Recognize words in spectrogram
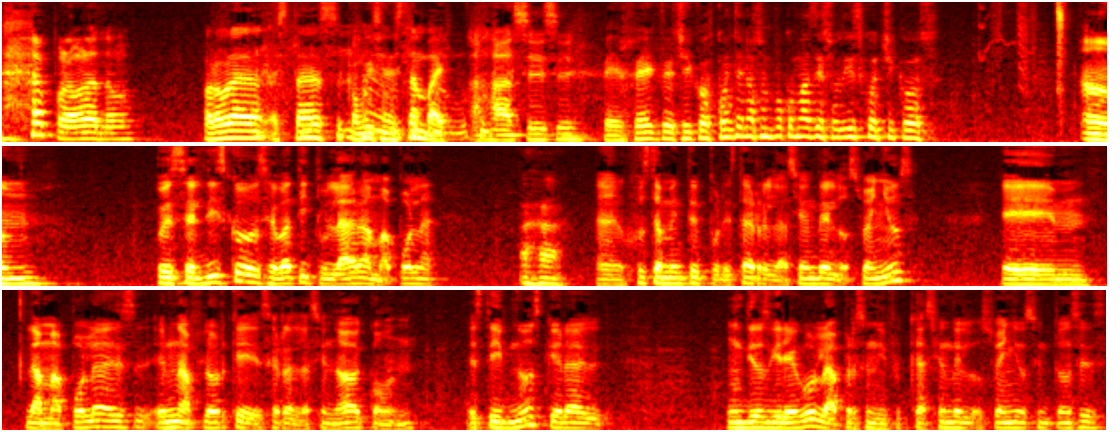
por ahora no. Por ahora estás, como dicen, stand-by. Ajá, sí, sí. Perfecto, chicos. Cuéntenos un poco más de su disco, chicos. Am, pues el disco se va a titular Amapola, Ajá. ah, justamente por esta relación de los sueños. Em, la amapola es, era una flor que se relacionaba con este hipnos, que era el- un dios griego, la personificación de los sueños. Entonces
